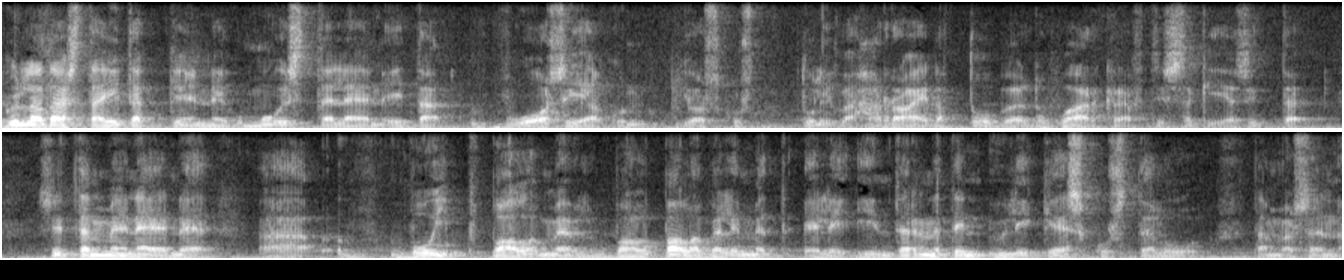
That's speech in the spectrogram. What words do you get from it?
kyllä tästä itsekin niin kuin muistelee niitä vuosia, kun joskus tuli vähän raidattua World of Warcraftissakin ja sitten, sitten menee ne VoIP-palvelimet, eli internetin ylikeskustelu, tämmöisen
